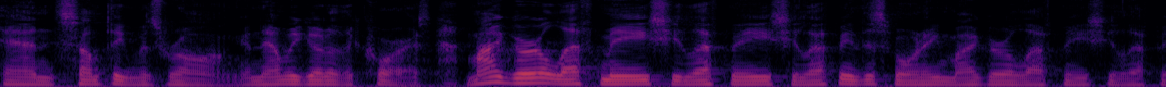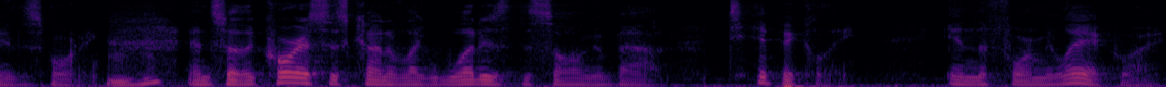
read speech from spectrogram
and something was wrong. And now we go to the chorus. My girl left me, she left me, she left me this morning. My girl left me, she left me this morning. Mm-hmm. And so the chorus is kind of like, what is the song about? Typically, in the formulaic way.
